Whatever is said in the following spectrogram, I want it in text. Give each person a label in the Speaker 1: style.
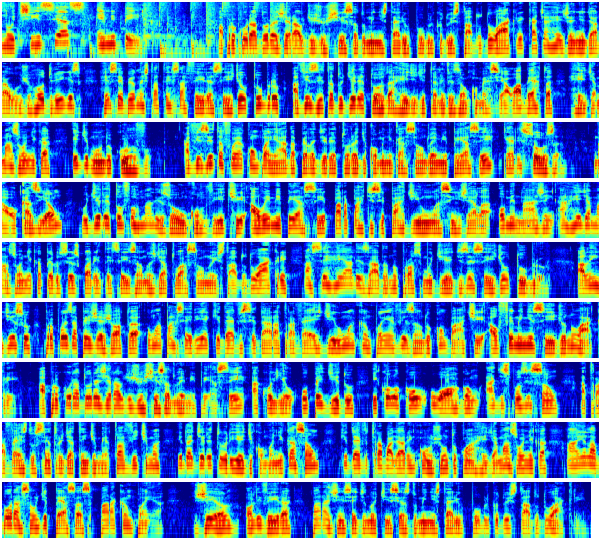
Speaker 1: Notícias MP.
Speaker 2: A Procuradora-Geral de Justiça do Ministério Público do Estado do Acre, Cátia Rejane de Araújo Rodrigues, recebeu nesta terça-feira, 6 de outubro, a visita do diretor da rede de televisão comercial aberta, Rede Amazônica, Edmundo Curvo. A visita foi acompanhada pela diretora de comunicação do MPAC, Kelly Souza. Na ocasião, o diretor formalizou um convite ao MPAC para participar de uma singela homenagem à Rede Amazônica pelos seus 46 anos de atuação no estado do Acre, a ser realizada no próximo dia 16 de outubro. Além disso, propôs à PGJ uma parceria que deve se dar através de uma campanha visando o combate ao feminicídio no Acre. A Procuradora-Geral de Justiça do MPAC acolheu o pedido e colocou o órgão à disposição através do Centro de Atendimento à Vítima e da Diretoria de Comunicação, que deve trabalhar em conjunto com a Rede Amazônica a elaboração de peças para a campanha. Jean Oliveira, para a Agência de Notícias do Ministério Público do Estado do Acre.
